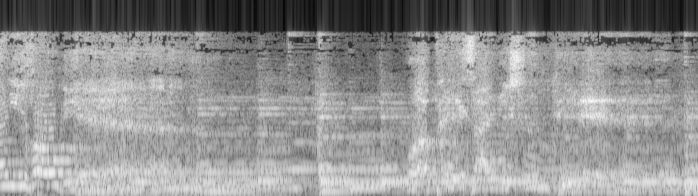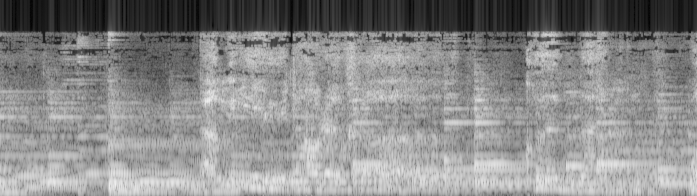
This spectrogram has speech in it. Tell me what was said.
在你后面，我陪在你身边。当你遇到任何困难，我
